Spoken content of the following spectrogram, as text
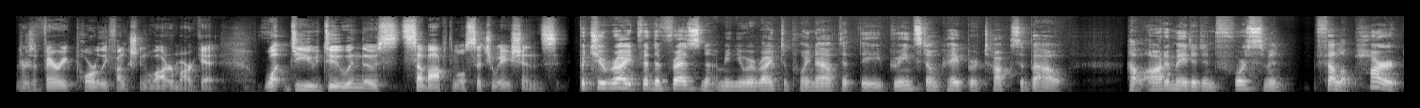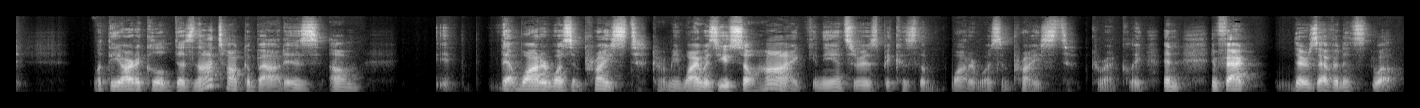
there's a very poorly functioning water market what do you do in those suboptimal situations? But you're right for the Fresno. I mean, you were right to point out that the Greenstone paper talks about how automated enforcement fell apart. What the article does not talk about is um, it, that water wasn't priced. I mean, why was use so high? And the answer is because the water wasn't priced correctly. And in fact, there's evidence. Well,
